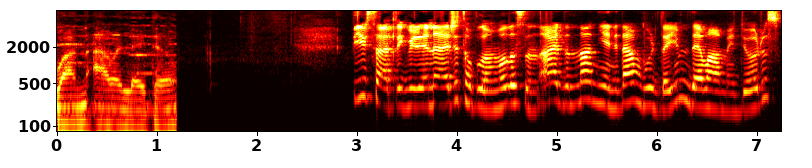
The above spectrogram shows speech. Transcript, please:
One hour later. Bir saatlik bir enerji toplama molasının ardından yeniden buradayım. Devam ediyoruz.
